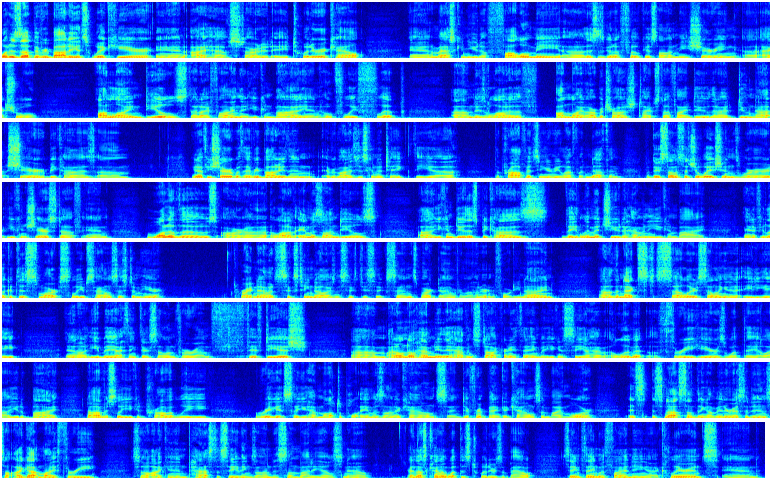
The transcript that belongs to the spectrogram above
What is up, everybody? It's Wick here, and I have started a Twitter account, and I'm asking you to follow me. Uh, this is going to focus on me sharing uh, actual online deals that I find that you can buy and hopefully flip. Um, there's a lot of online arbitrage type stuff I do that I do not share because, um, you know, if you share it with everybody, then everybody's just going to take the uh, the profits and you're going to be left with nothing. But there's some situations where you can share stuff, and one of those are uh, a lot of Amazon deals. Uh, you can do this because they limit you to how many you can buy. And if you look at this smart sleep sound system here, right now it's $16.66, marked down from 149 uh, The next seller selling it at 88 and on eBay I think they're selling for around 50-ish. Um, I don't know how many they have in stock or anything, but you can see I have a limit of three here is what they allow you to buy. Now, obviously, you could probably rig it so you have multiple Amazon accounts and different bank accounts and buy more. It's it's not something I'm interested in. So I got my three, so I can pass the savings on to somebody else now, and that's kind of what this Twitter's about. Same thing with finding uh, clearance and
